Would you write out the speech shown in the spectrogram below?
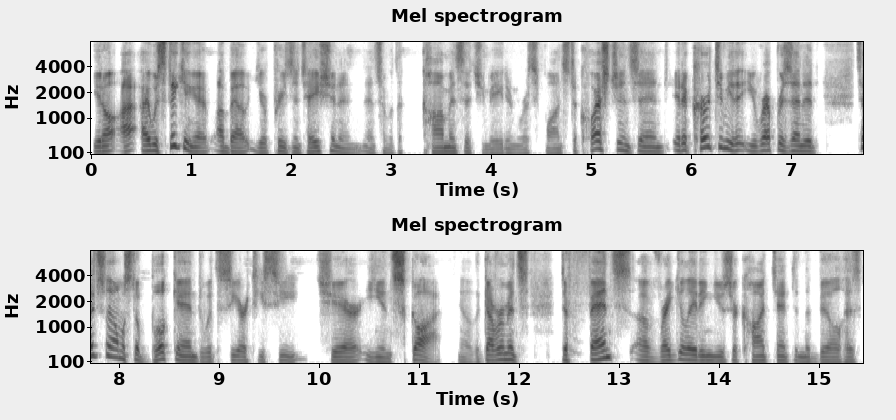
You know, I, I was thinking about your presentation and, and some of the comments that you made in response to questions, and it occurred to me that you represented essentially almost a bookend with CRTC Chair Ian Scott. You know, the government's defense of regulating user content in the bill has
